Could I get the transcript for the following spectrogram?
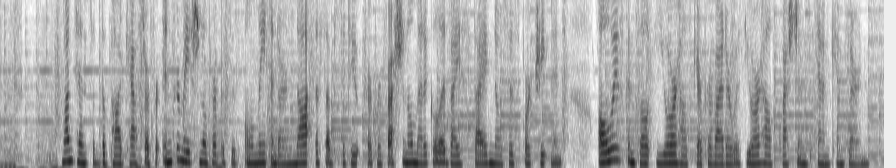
Contents of the podcast are for informational purposes only and are not a substitute for professional medical advice, diagnosis, or treatment. Always consult your healthcare provider with your health questions and concerns.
